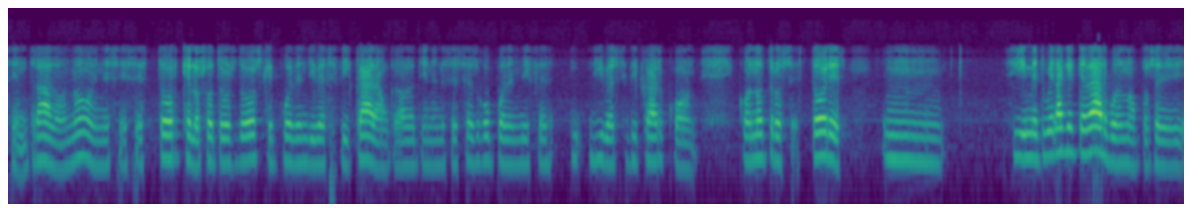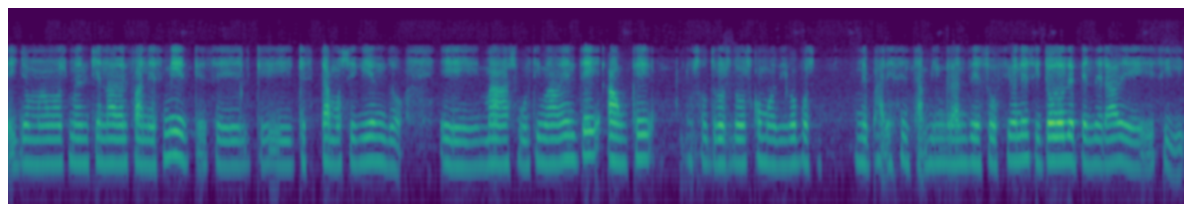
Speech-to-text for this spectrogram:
centrado ¿no? en ese sector que los otros dos que pueden diversificar, aunque ahora tienen ese sesgo, pueden diversificar con, con otros sectores. Mm, si me tuviera que quedar, bueno, pues eh, yo hemos mencionado el Fan Smith, que es el que, estamos siguiendo eh, más últimamente, aunque los otros dos, como digo, pues me parecen también grandes opciones y todo dependerá de si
